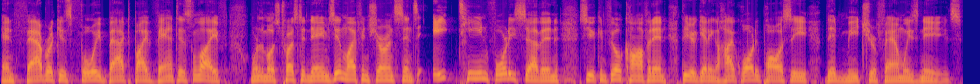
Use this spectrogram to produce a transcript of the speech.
And Fabric is fully backed by Vantis Life, one of the most trusted names in life insurance since 1847, so you can feel confident that you're getting a high quality policy that meets your family's needs.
